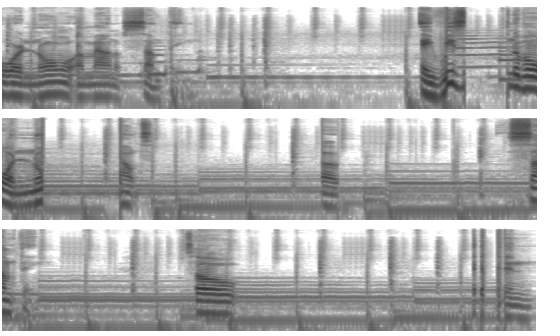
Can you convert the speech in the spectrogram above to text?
or normal amount of something. A reasonable or normal amount of something. So, and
